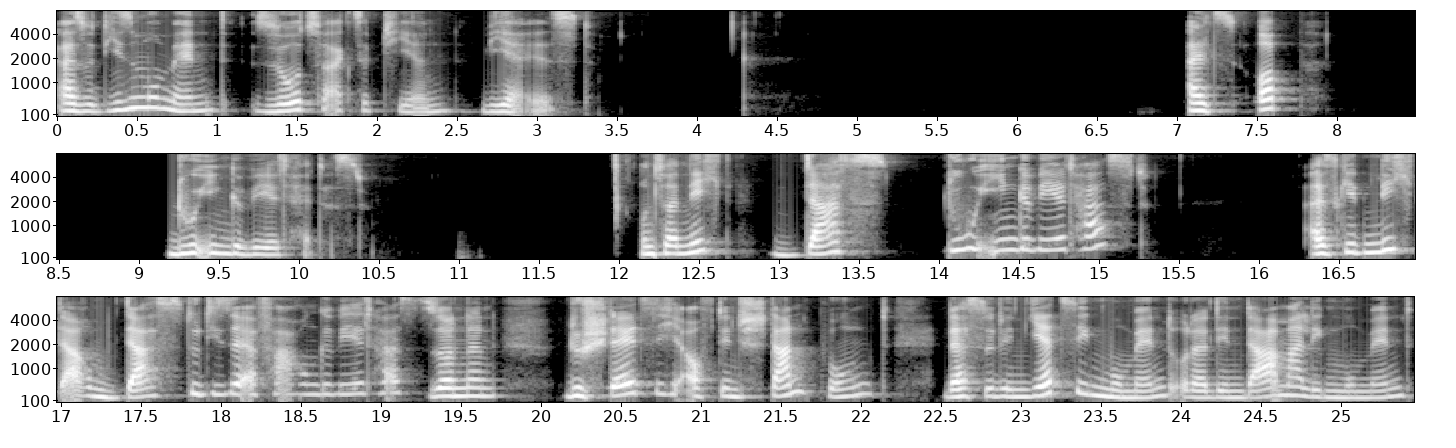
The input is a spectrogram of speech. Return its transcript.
Also diesen Moment so zu akzeptieren, wie er ist. Als ob du ihn gewählt hättest. Und zwar nicht, dass du ihn gewählt hast. Also es geht nicht darum, dass du diese Erfahrung gewählt hast, sondern du stellst dich auf den Standpunkt, dass du den jetzigen Moment oder den damaligen Moment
